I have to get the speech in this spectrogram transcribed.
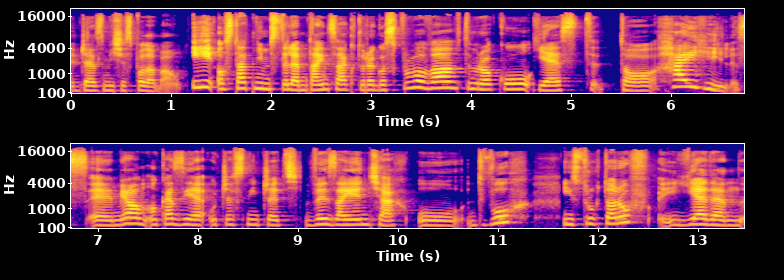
y, jazz mi się spodobał. I ostatnim stylem tańca, którego spróbowałam w tym roku jest to high heels. Y, miałam okazję uczestniczyć w zajęciach u dwóch instruktorów. Jeden,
